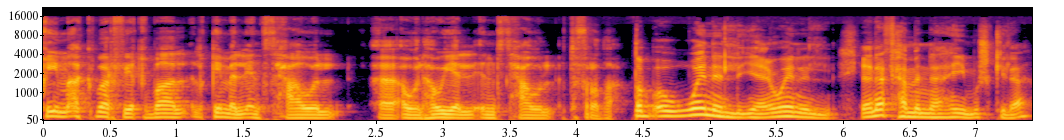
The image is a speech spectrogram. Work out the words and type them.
قيمة أكبر في قبال القيمة اللي أنت تحاول أو الهوية اللي أنت تحاول تفرضها. طب وين ال... يعني وين ال... يعني أفهم إنها هي مشكلة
